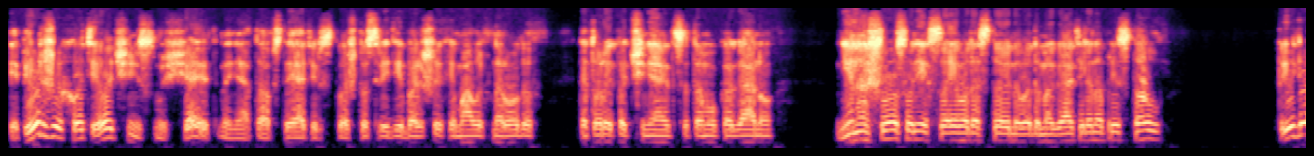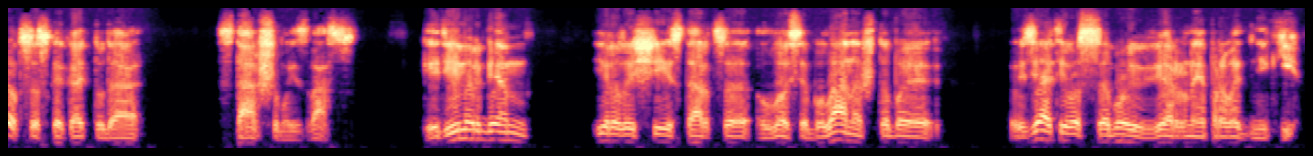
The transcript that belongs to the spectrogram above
Теперь же, хоть и очень смущает меня то обстоятельство, что среди больших и малых народов, которые подчиняются тому Кагану, не нашлось у них своего достойного домогателя на престол, придется скакать туда старшему из вас. Иди, Мерген, и разыщи старца Лося Булана, чтобы взять его с собой в верные проводники».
